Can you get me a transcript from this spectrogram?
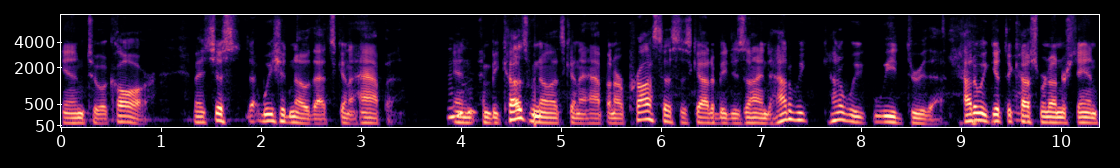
into a car? I mean, it's just that we should know that's going to happen and and because we know that's going to happen our process has got to be designed how do we how do we weed through that how do we get the Yeah. customer to understand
